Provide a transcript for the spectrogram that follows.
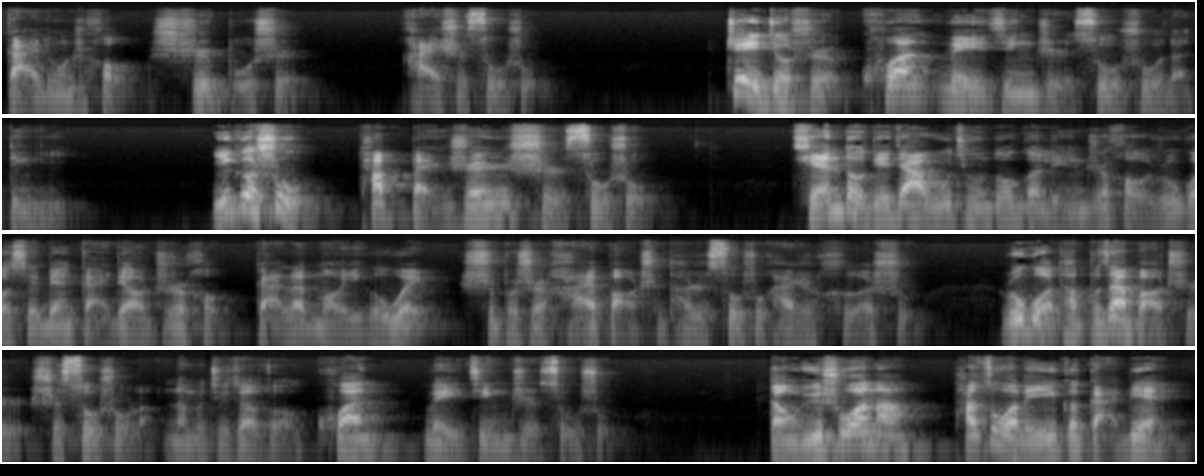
改动之后，是不是还是素数？这就是宽未精制素数的定义。一个数它本身是素数，前头叠加无穷多个零之后，如果随便改掉之后，改了某一个位，是不是还保持它是素数还是合数？如果它不再保持是素数了，那么就叫做宽未精制素数，等于说呢，它做了一个改变。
